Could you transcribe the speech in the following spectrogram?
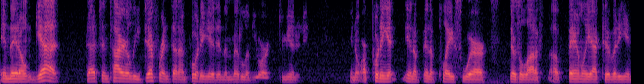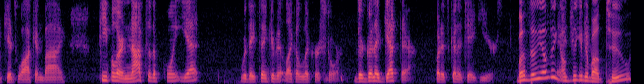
And they don't get that's entirely different than I'm putting it in the middle of your community, you know, or putting it in a, in a place where there's a lot of, of family activity and kids walking by. People are not to the point yet where they think of it like a liquor store. They're going to get there, but it's going to take years. But the other thing I'm thinking about too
